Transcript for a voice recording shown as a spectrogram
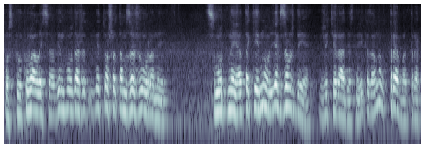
поспілкувалися. Він був навіть не то, що там зажурений, смутний, а такий, ну, як завжди, життєрадісний. І казав, ну треба, трек-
